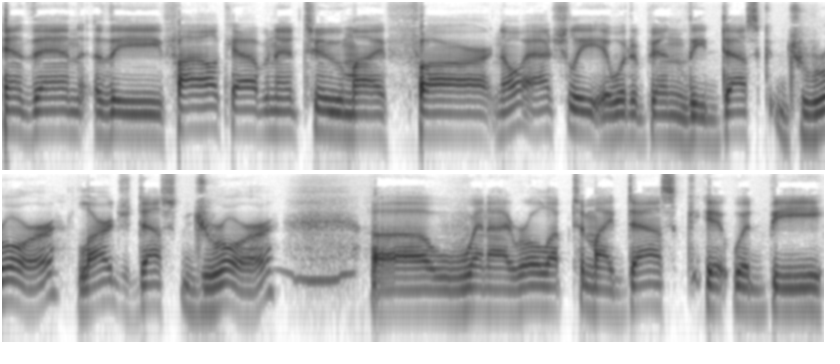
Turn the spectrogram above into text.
And then the file cabinet to my far, no, actually, it would have been the desk drawer, large desk drawer. Uh, when I roll up to my desk, it would be,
